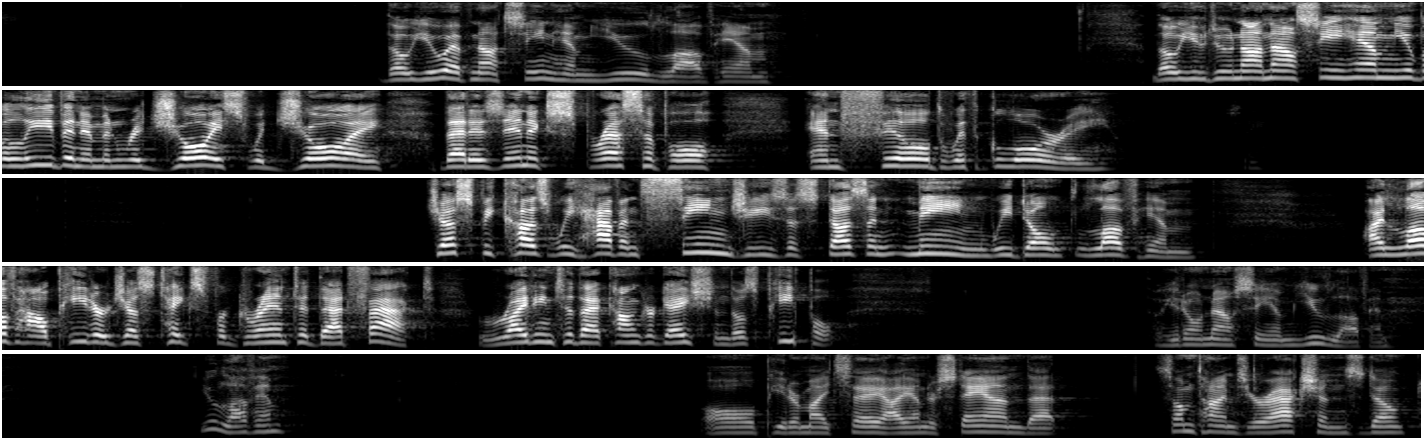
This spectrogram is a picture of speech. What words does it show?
though you have not seen him, you love him. Though you do not now see him, you believe in him and rejoice with joy that is inexpressible and filled with glory. See? Just because we haven't seen Jesus doesn't mean we don't love him. I love how Peter just takes for granted that fact, writing to that congregation, those people. Though you don't now see him, you love him. You love him. Oh, Peter might say, I understand that sometimes your actions don't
